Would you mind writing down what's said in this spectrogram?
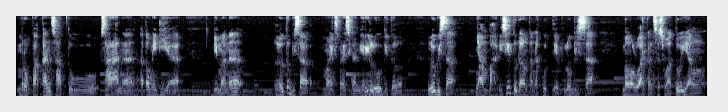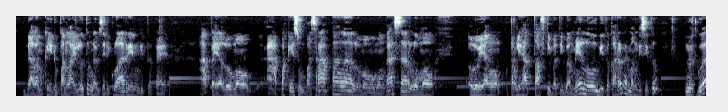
merupakan satu sarana atau media di mana lo tuh bisa mengekspresikan diri lo gitu loh. Lo bisa nyampah di situ dalam tanda kutip. Lo bisa mengeluarkan sesuatu yang dalam kehidupan lain lo tuh nggak bisa dikeluarin gitu. Kayak apa ya lu mau apa kayak sumpah serapah lah lu mau ngomong kasar lu mau lu yang terlihat tough tiba-tiba melo gitu. Karena memang di situ menurut gue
